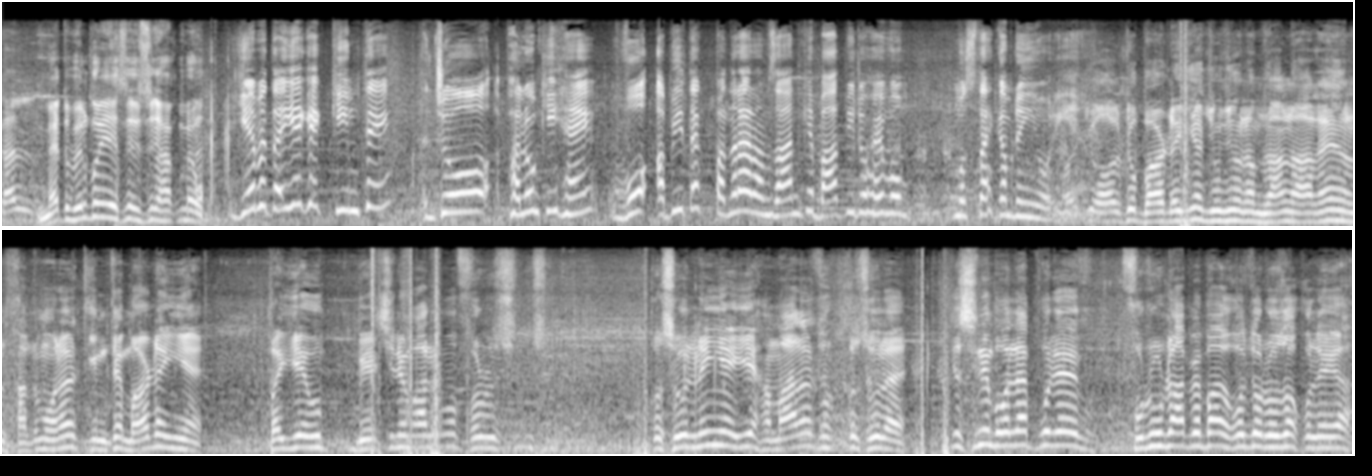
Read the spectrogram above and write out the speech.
कल। मैं तो बिल्कुल इस, इस हक में हूँ। ये बताइए कि कीमतें जो फलों की हैं वो अभी तक पंद्रह रमज़ान के बाद भी जो है वो मुस्तहकम नहीं हो रही है। जो और जो बढ़ रही हैं जो जो रमज़ान आ रहे हैं ख़त्म हो रहे हैं कीमतें बढ़ रही हैं। पर ये वो बेचने वालों को फुर- कसूर नहीं है ये हमारा तो कसूर है। किसने बोला पूरे फ्रूट आपके पास हो तो रोज़ा खुलेगा?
